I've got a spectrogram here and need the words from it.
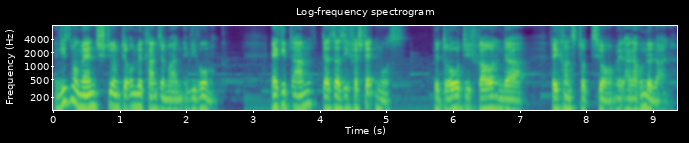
In diesem Moment stürmt der unbekannte Mann in die Wohnung. Er gibt an, dass er sich verstecken muss, bedroht die Frau in der Rekonstruktion mit einer Hundeleine.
